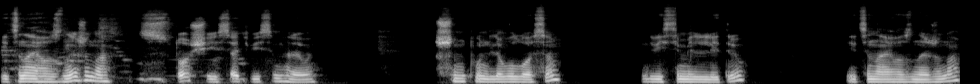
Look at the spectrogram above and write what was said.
І ціна його знижена 168 гривень. Шампунь для волосся 200 мл. І ціна його знижена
